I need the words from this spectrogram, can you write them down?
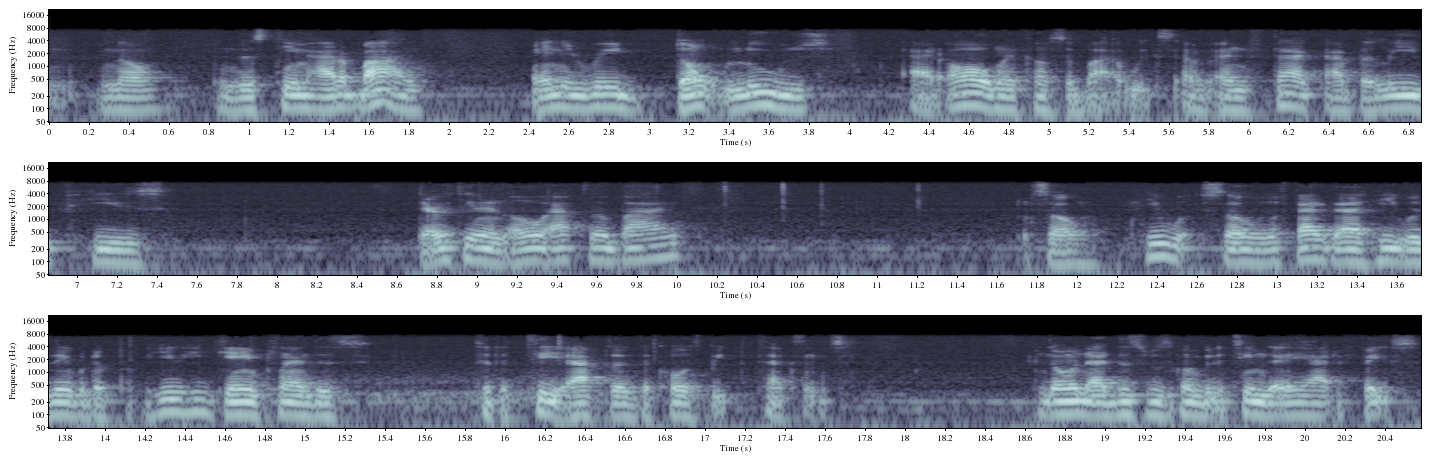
You know, and this team had a bye. Andy Reid don't lose at all when it comes to bye weeks. Um, in fact, I believe he's 13 and 0 after the bye. So he so the fact that he was able to he, he game planned this to the T after the Colts beat the Texans, knowing that this was going to be the team that he had to face,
